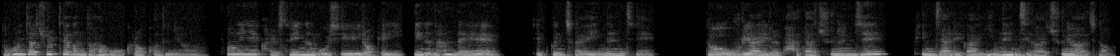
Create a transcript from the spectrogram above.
또 혼자 출퇴근도 하고 그렇거든요. 성인이 갈 수 있는 곳이 이렇게 있기는 한데 집 근처에 있는지 또 우리 아이를 받아주는지 빈자리가 있는지가 중요하죠.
